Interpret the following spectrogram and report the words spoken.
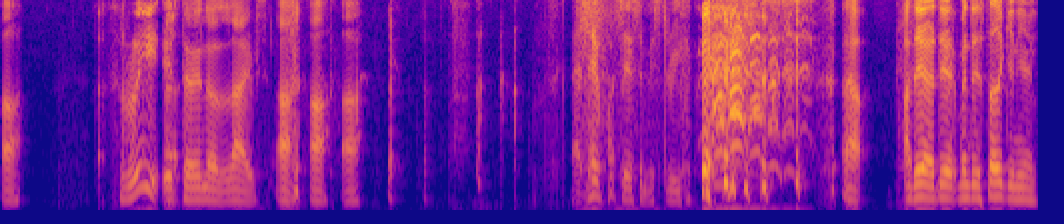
ah. Three eternal lives, ah, ah, ah. Ja, det er fra Sesame Street. Ja, og det er, det er, men det er stadig genialt.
